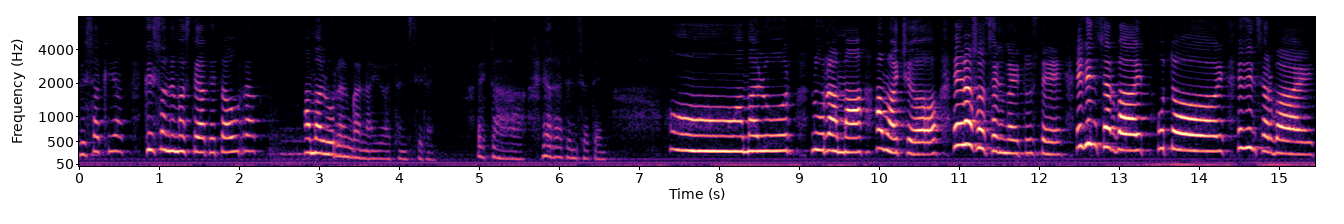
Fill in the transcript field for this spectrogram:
gizakiak, gizon emazteak eta aurrak, amalurren gana joaten ziren. Eta erraten zuten. Oh, amalur, lur ama, amatxo, erasotzen gaituzte, egin zerbait, utoi, egin zerbait.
